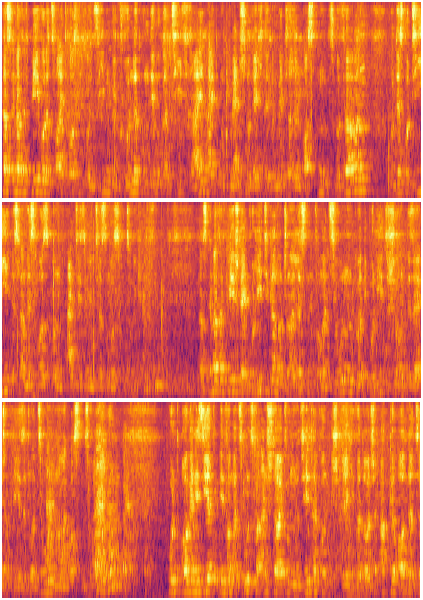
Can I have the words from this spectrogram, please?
Das MFFB wurde 2007 gegründet, um Demokratie, Freiheit und Menschenrechte im Mittleren Osten zu befördern und Despotie, Islamismus und Antisemitismus zu bekämpfen. Das MFFB stellt Politikern und Journalisten Informationen über die politische und gesellschaftliche Situation im Nahen Osten zur Verfügung und organisiert Informationsveranstaltungen und Hintergrundgespräche für deutsche Abgeordnete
